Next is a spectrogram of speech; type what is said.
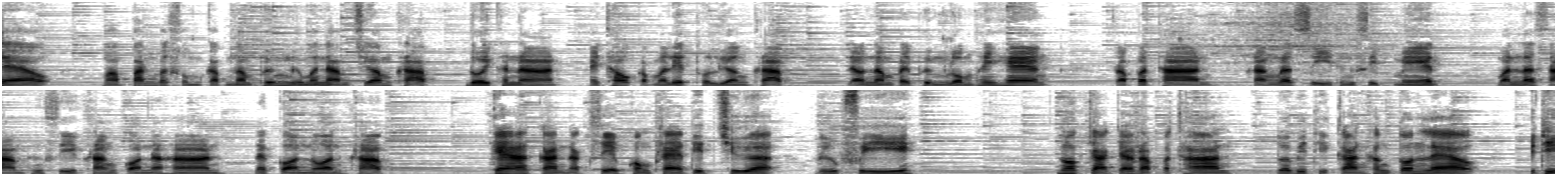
แล้ว มาปั้นผสมกับน้ำผึ้งหรือมะน้ำเชื่อมครับ โดยขนาดให้เท่ากับเมล็ดถั่วเหลืองครับ แล้วนำไปผึ่งลมให้แห้ง รับประทานครั้งละ 4-10 เม็ดวันละ 3-4 ครั้งก่อนอาหารและก่อนนอนครับ แก้อาการอักเสบของแผลติดเชื้อหรือฝี นอกจากจะรับประทานด้วยวิธีการข้างต้นแล้ว วิธี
